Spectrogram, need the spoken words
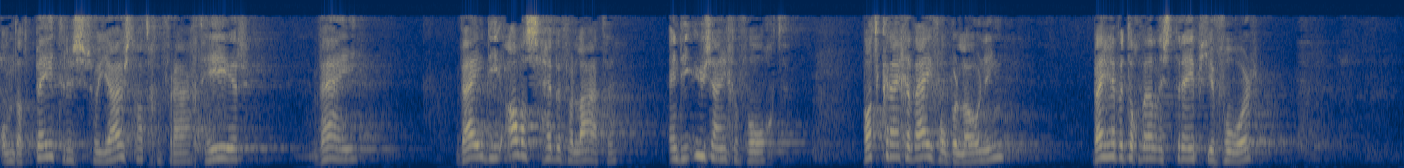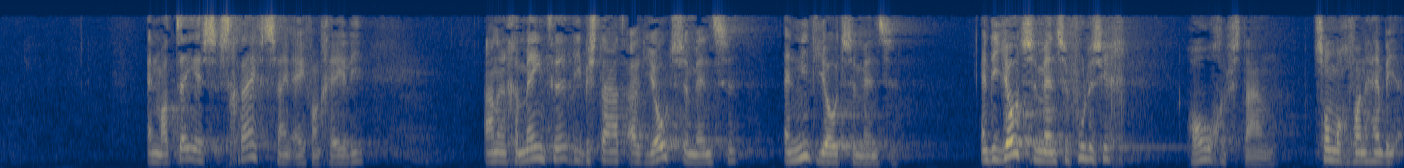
omdat Petrus zojuist had gevraagd, Heer, wij, wij die alles hebben verlaten en die u zijn gevolgd, wat krijgen wij voor beloning? Wij hebben toch wel een streepje voor. En Matthäus schrijft zijn evangelie aan een gemeente die bestaat uit Joodse mensen en niet-Joodse mensen. En die Joodse mensen voelen zich hoger staan. Sommigen van, hen,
